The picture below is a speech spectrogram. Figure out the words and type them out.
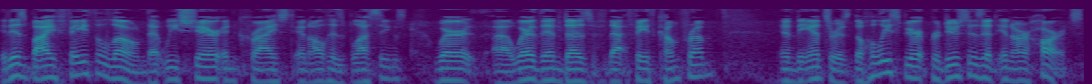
It is by faith alone that we share in Christ and all his blessings. Where, uh, where then does that faith come from? And the answer is the Holy Spirit produces it in our hearts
